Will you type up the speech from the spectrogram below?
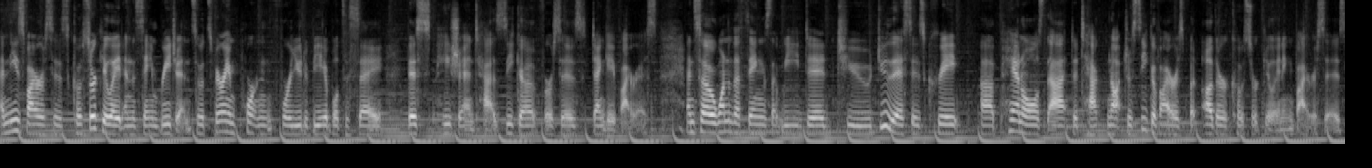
and these viruses co-circulate in the same region. So it's very important for you to be able to say this patient has Zika versus dengue virus. And so one of the things that we did to do this is create uh, panels that detect not just Zika virus, but other co-circulating viruses.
